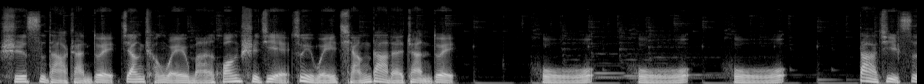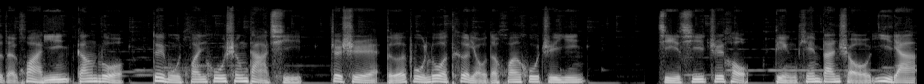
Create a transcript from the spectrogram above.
狮四大战队将成为蛮荒世界最为强大的战队。虎、虎、虎！大祭司的话音刚落，队伍欢呼声大起，这是德布洛特有的欢呼之音。几息之后，顶天单手一压，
